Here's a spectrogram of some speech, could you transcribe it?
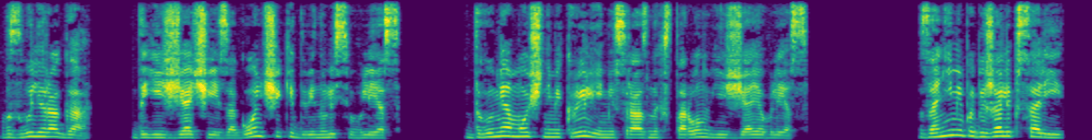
взвыли рога, доезжачие загонщики двинулись в лес, двумя мощными крыльями с разных сторон въезжая в лес. За ними побежали псари,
